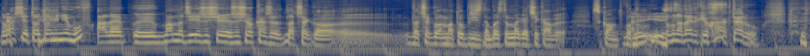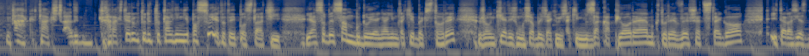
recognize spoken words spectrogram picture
No właśnie, to, to mi nie mów, ale y, mam nadzieję, że się, że się okaże, dlaczego, y, dlaczego on ma tą bliznę, bo jestem mega ciekawy skąd, bo to, jest... to mu nadaje takiego charakteru. Tak, tak, ale charakteru, który totalnie nie pasuje do tej postaci. Ja sobie sam buduję na nim takie backstory, że on kiedyś musiał być jakimś takim zakapiorem, który wyszedł z tego i teraz jest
